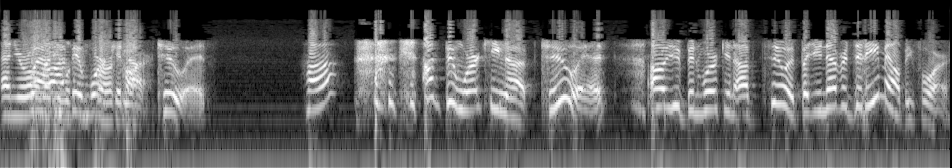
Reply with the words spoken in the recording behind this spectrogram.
and you're well, already I've been working up to it. Huh? I've been working up to it. Oh, you've been working up to it, but you never did email before.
